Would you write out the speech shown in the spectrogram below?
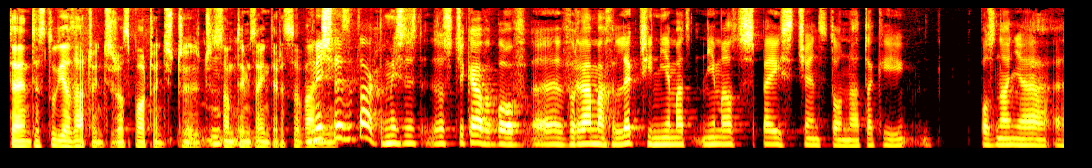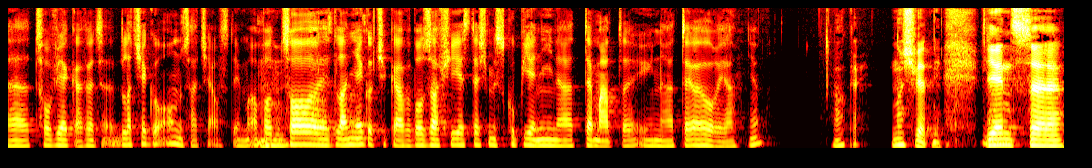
te, te studia zacząć, czy rozpocząć, czy, czy są tym zainteresowani. Myślę, że tak. Myślę, że to jest ciekawe, bo w, e, w ramach lekcji nie ma, nie ma space często na taki poznania e, człowieka. Więc dlaczego on zaczął z tym? Albo Mhm. co jest dla niego ciekawe, bo zawsze jesteśmy skupieni na tematy i na teorię. Okej, no świetnie. Więc e,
